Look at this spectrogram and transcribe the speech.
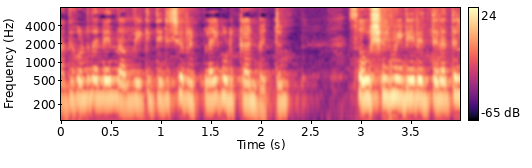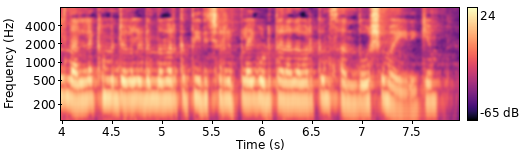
അതുകൊണ്ട് തന്നെ നവ്യയ്ക്ക് തിരിച്ച് റിപ്ലൈ കൊടുക്കാൻ പറ്റും. സോഷ്യൽ മീഡിയയിൽ ഇത്തരത്തിൽ നല്ല കമന്റുകൾ ഇടുന്നവർക്ക് തിരിച്ച് റിപ്ലൈ കൊടുത്താൽ അതവർക്കും സന്തോഷമായിരിക്കും.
